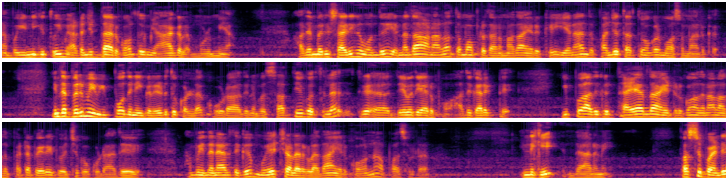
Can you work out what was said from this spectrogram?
நம்ம இன்றைக்கி தூய்மை அடைஞ்சிட்டு தான் இருக்கோம் தூய்மை ஆகலை முழுமையாக அதேமாதிரி சரீரம் வந்து என்ன தான் ஆனாலும் தமோ பிரதானமாக தான் இருக்குது ஏன்னா இந்த பஞ்ச தத்துவங்கள் மோசமாக இருக்குது இந்த பெருமை இப்போது நீங்கள் எடுத்துக்கொள்ளக்கூடாது நம்ம சத்தியுகத்தில் தேவதையாக இருப்போம். அது கரெக்டு இப்போ அதுக்கு தயார் தான் ஆகிட்டு இருக்கோம். அதனால் அந்த பெட்ட பேரை இப்போ வச்சுக்கக்கூடாது நம்ம இந்த நேரத்துக்கு முயற்சியாளர்களாக தான் இருக்கோம்னு அப்பா சொல்கிறார் இன்றைக்கி தாரணை ஃபஸ்ட்டு பாயிண்ட்டு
